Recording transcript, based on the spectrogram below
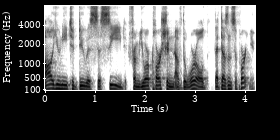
all you need to do is secede from your portion of the world that doesn't support you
